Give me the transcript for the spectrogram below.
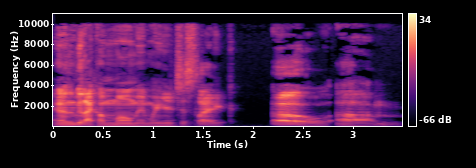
And it'll be like a moment where you're just like, oh, um,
